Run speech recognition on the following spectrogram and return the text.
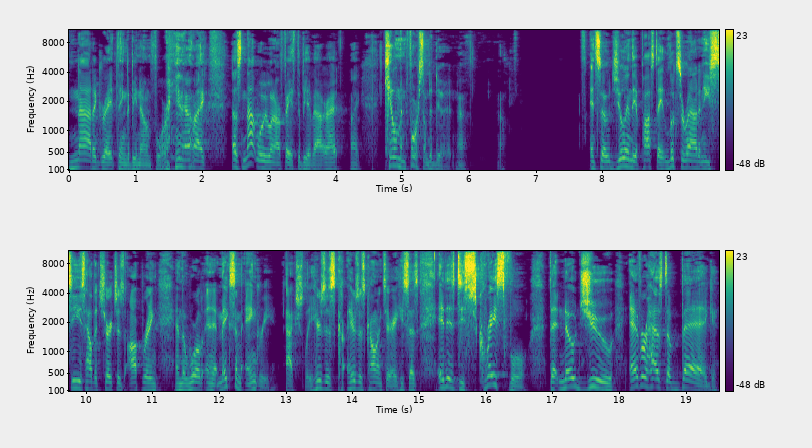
not a great thing to be known for. You know, like that's not what we want our faith to be about, right? Like kill them and force them to do it. No, no. And so Julian the apostate looks around and he sees how the church is operating in the world and it makes him angry, actually. Here's his, here's his commentary. He says, it is disgraceful that no Jew ever has to beg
